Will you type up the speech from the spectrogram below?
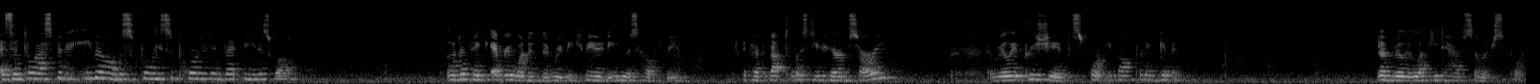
I sent a last minute email and was fully supported in that need as well. I want to thank everyone in the Ruby community who has helped me. If I forgot to list you here, I'm sorry. I really appreciate the support you've offered and given. I'm really lucky to have so much support.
